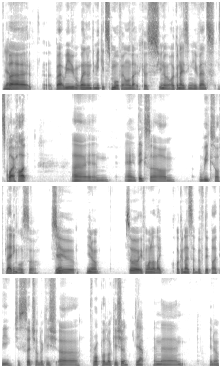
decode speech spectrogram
Yeah. but but we wanted to make it smooth and all that because you know organizing events it's quite hard, uh, and and it takes um weeks of planning also. So Yeah. you know, so if you want to like organize a birthday party, just search a location, uh, proper location, Yeah. and then you know,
